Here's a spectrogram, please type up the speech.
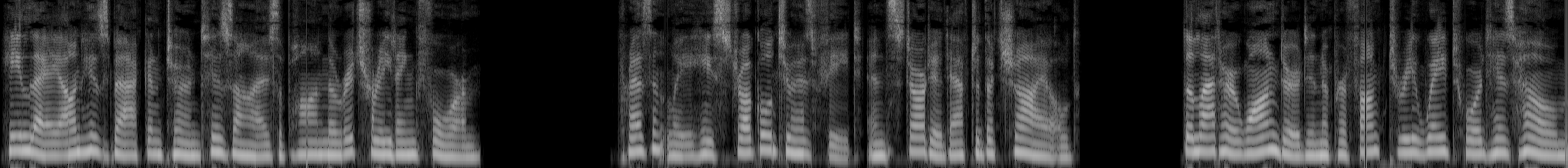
He lay on his back and turned his eyes upon the retreating form. Presently he struggled to his feet and started after the child. The latter wandered in a perfunctory way toward his home,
